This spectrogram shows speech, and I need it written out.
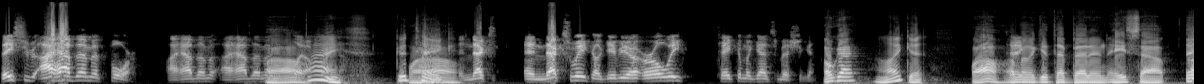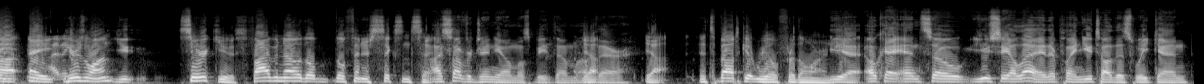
they should. I have them at four. I have them. I have them in Wow. the playoff. right nice. Good Wow. take. And next and next week, I'll give you an early. Take them against Michigan. Okay. I like it. Wow. I'm gonna get that bet in ASAP. Uh, hey, here's one. You, Syracuse, five and zero. They'll they'll finish six and six. I saw Virginia almost beat them up Yeah. there. yeah, it's about to get real for the Orange. Yeah. Okay. And so UCLA, they're playing Utah this weekend.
